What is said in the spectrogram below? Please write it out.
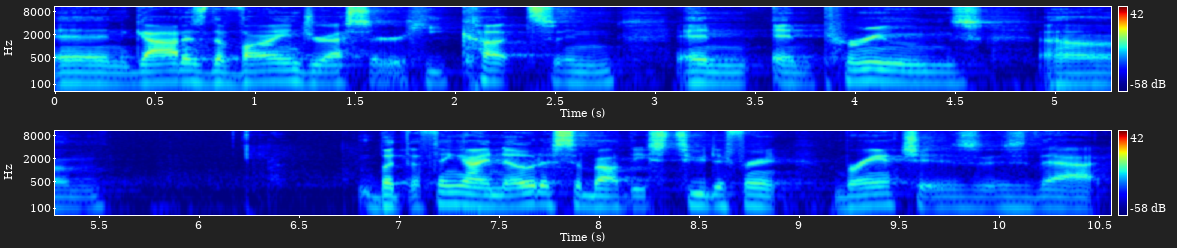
And God is the vine dresser. He cuts and, and, and prunes. Um, but the thing I notice about these two different branches is that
